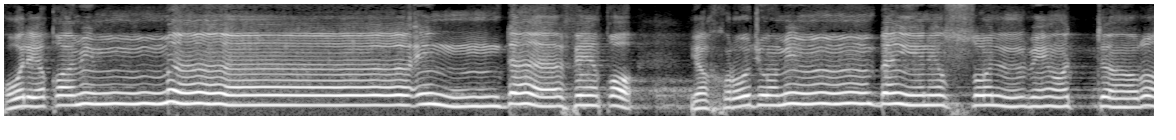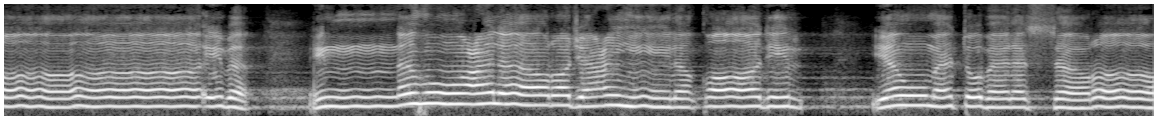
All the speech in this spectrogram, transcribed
خلق من ماء دافق يخرج من بين الصلب والترائب. إنه على رجعه لقادر يوم تبلى السرائر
